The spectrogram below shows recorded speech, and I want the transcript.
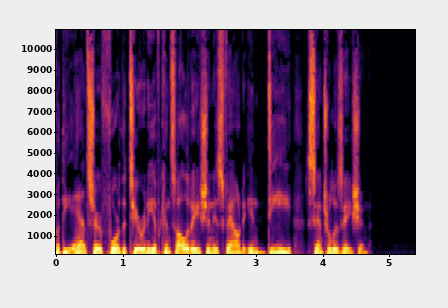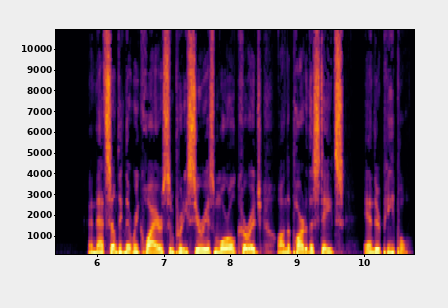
But the answer for the tyranny of consolidation is found in decentralization. And that's something that requires some pretty serious moral courage on the part of the states and their people.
